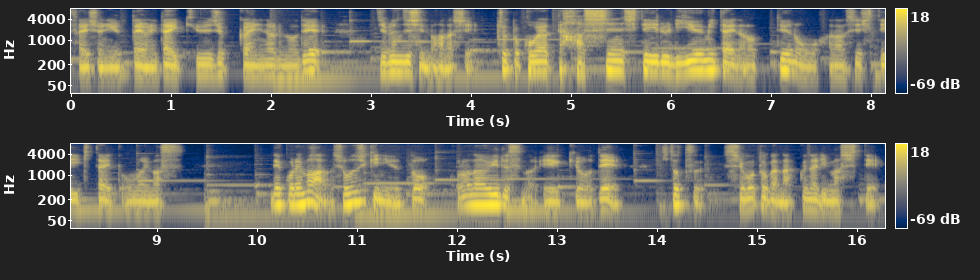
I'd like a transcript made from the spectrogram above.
最初に言ったように第90回になるので、自分自身の話、ちょっとこうやって発信している理由みたいなのっていうのをお話ししていきたいと思います。で、これまあ正直に言うとコロナウイルスの影響で一つ仕事がなくなりまして、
